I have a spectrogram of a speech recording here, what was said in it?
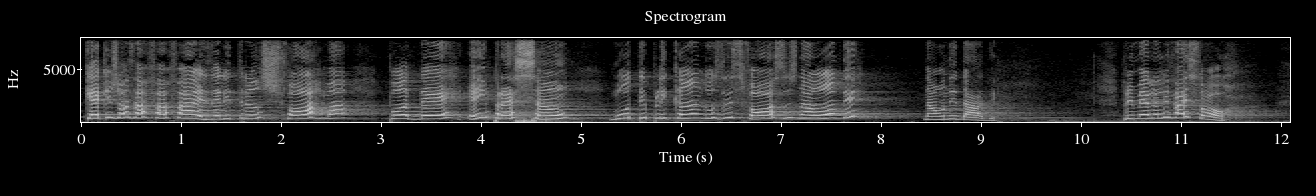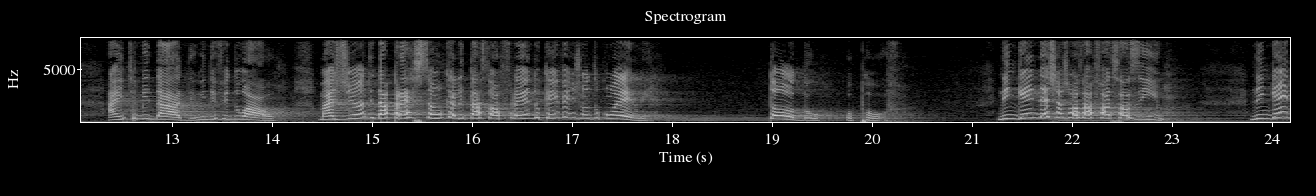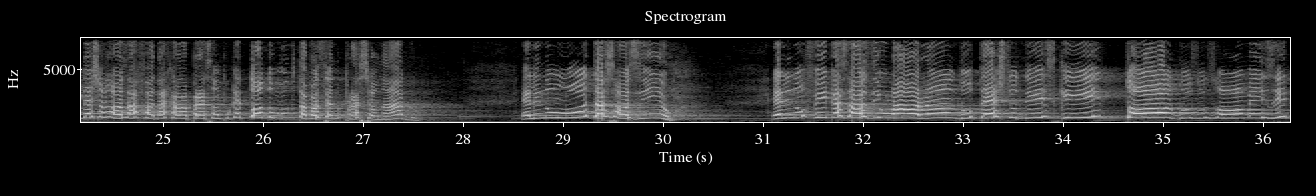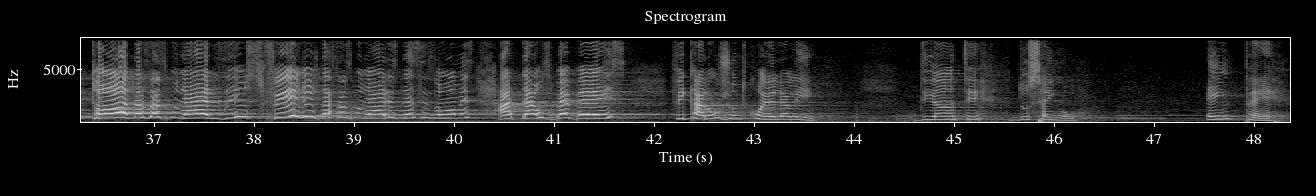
O que é que Josafá faz? Ele transforma poder em pressão, multiplicando os esforços na onde? Na unidade. Primeiro ele vai só, a intimidade, o individual. Mas diante da pressão que ele está sofrendo, quem vem junto com ele? Todo o povo. Ninguém deixa Josafá sozinho. Ninguém deixa Josafá daquela pressão, porque todo mundo estava sendo pressionado. Ele não luta sozinho. Ele não fica sozinho lá orando. O texto diz que todos os homens e todas as mulheres e os filhos dessas mulheres, desses homens, até os bebês, ficaram junto com ele ali, diante do Senhor, em pé.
